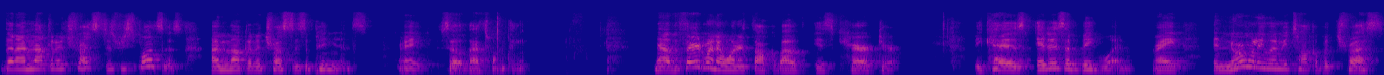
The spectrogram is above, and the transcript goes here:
then I'm not going to trust his responses. I'm not going to trust his opinions, right? So that's one thing. Now, the third one I want to talk about is character because it is a big one, right? And normally when we talk about trust,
